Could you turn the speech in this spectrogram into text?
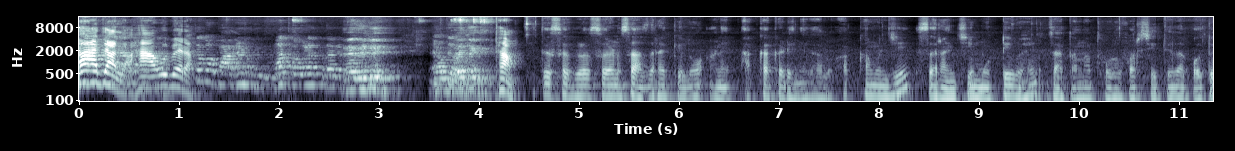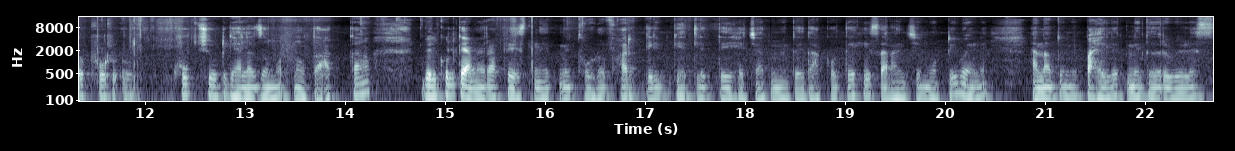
हा. झाला. हा उभे राहा. थांब. तिथं सगळं सण साजरा केलो आणि अक्काकडे निघालो. अक्का म्हणजे सरांची मोठी बहीण. जाताना थोडंफार शेती दाखवतो. फुर खूप शूट घ्यायला जमत नव्हतं. अक्का बिलकुल कॅमेरा फेस नाहीत मी थोडंफार क्लिप घेतले ते ह्याच्यात मी ते दाखवते. ही सरांची मोठी बहीण आहे. ह्यांना तुम्ही पाहिलेत मी दरवेळेस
